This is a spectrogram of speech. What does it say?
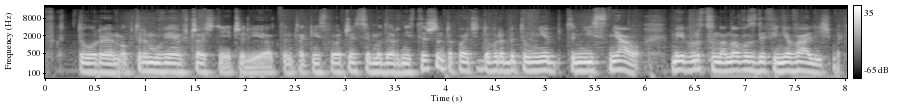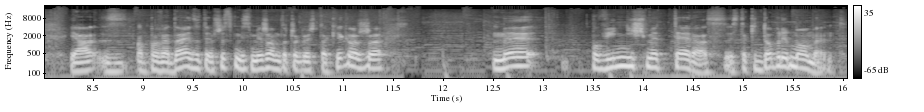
w którym, o którym mówiłem wcześniej, czyli o tym takim społeczeństwie modernistycznym, to pojęcie dobrobytu nie, nie istniało. My je po prostu na nowo zdefiniowaliśmy. Ja opowiadając o tym wszystkim zmierzam do czegoś takiego, że my powinniśmy teraz, jest taki dobry moment,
